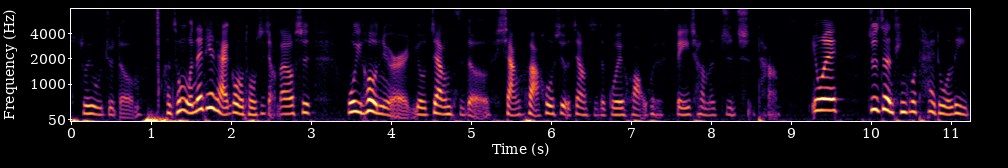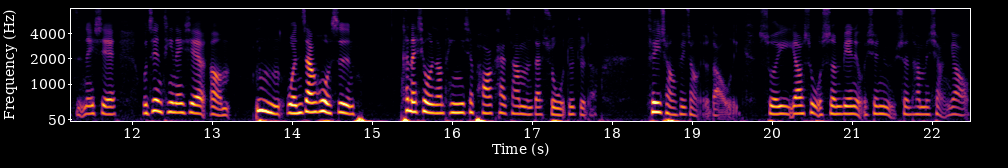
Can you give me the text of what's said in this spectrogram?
所以我觉得很从我那天才跟我同事讲到，要是我以后女儿有这样子的想法，或是有这样子的规划，我会非常的支持她，因为。就是真的听过太多例子，那些我之前听那些嗯 文章，或者是看那些文章，听一些 podcast 他们在说，我就觉得非常非常有道理。所以要是我身边有一些女生，她们想要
